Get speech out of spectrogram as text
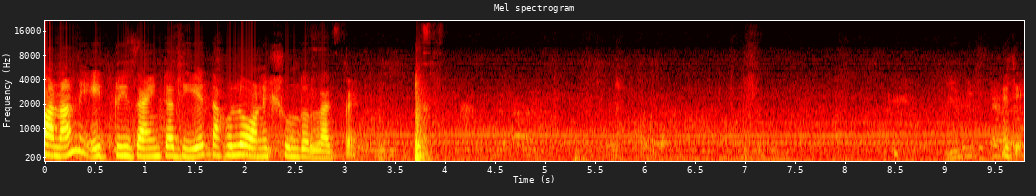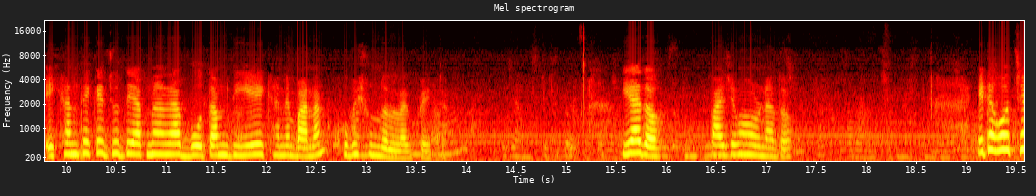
বানান, এই ডিজাইনটা দিয়ে, তাহলে অনেক সুন্দর লাগবে। এখান থেকে যদি আপনারা বোতাম দিয়ে এখানে বানান, খুবই সুন্দর লাগবে এটা। ইয়া দাও, পায়জামা ওড়না দাও। এটা হচ্ছে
